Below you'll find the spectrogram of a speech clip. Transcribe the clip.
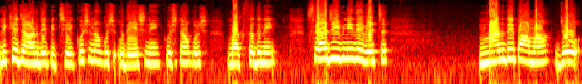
ਲਿਖੇ ਜਾਣ ਦੇ ਪਿੱਛੇ ਕੁਝ ਨਾ ਕੁਝ ਉਦੇਸ਼ ਨੇ ਕੁਝ ਨਾ ਕੁਝ ਮਕਸਦ ਨੇ। ਸਵੈ ਜੀਵਨੀ ਦੇ ਵਿੱਚ ਮਨ ਦੇ ਭਾਵਾਂ ਜੋ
